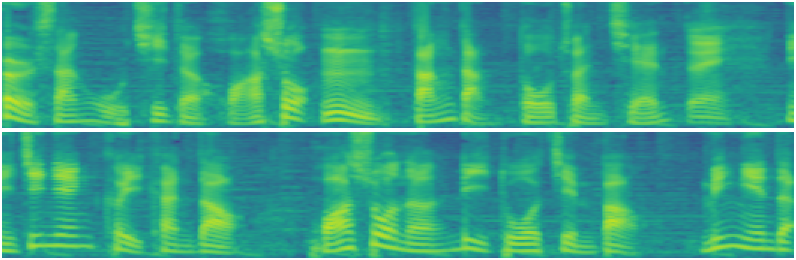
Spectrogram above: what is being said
二三五七的华硕，嗯，档档都赚钱。对，你今天可以看到华硕呢利多见报，明年的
